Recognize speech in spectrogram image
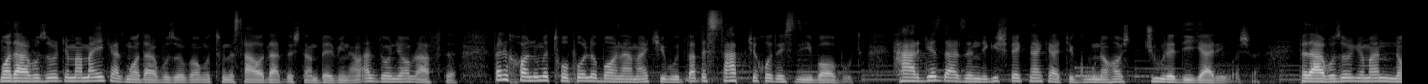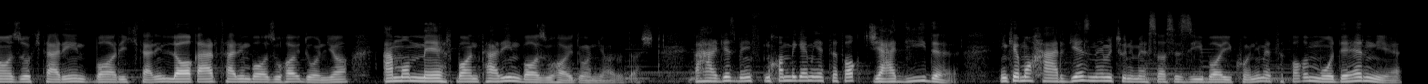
مادر بزرگ من من یکی از مادر بزرگامو تونه سعادت داشتم ببینم. از دنیام رفته. ولی خانم توپل بانمکی بود و به سبک خودش زیبا بود. هرگز در زندگیش فکر نکرد که گونه هاش جور دیگری باشه. پدر بزرگ من نازکترین باریکترین لاغرترین بازوهای دنیا اما مهربانترین بازوهای دنیا رو داشت. و هرگز به این می‌خوام بگم این اتفاق جدیده. اینکه ما هرگز نمی‌تونیم احساس زیبایی کنیم اتفاق مدرنیه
